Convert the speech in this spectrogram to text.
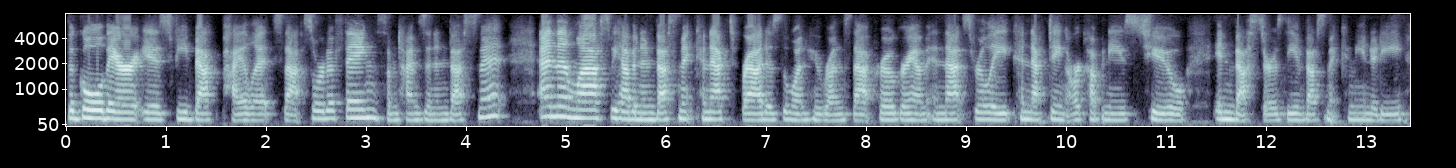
the goal there is feedback pilots, that sort of thing, sometimes an investment. And then last, we have an investment connect. Brad is the one who runs that program. And that's really connecting our companies to investors, the investment community.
